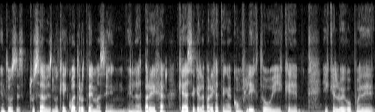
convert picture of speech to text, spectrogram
Entonces, tú sabes, ¿no? Que hay cuatro temas en, en la pareja que hace que la pareja tenga conflicto y que, y que luego puede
